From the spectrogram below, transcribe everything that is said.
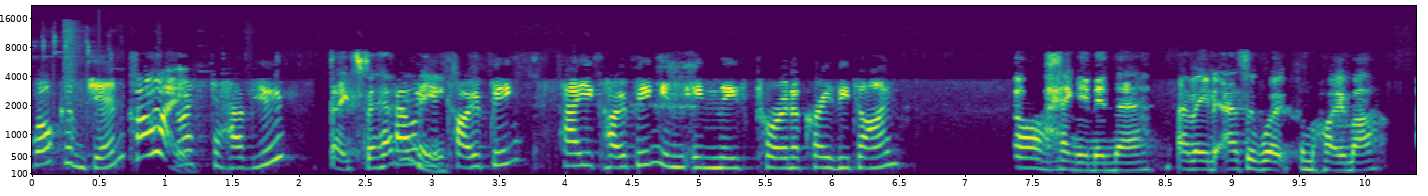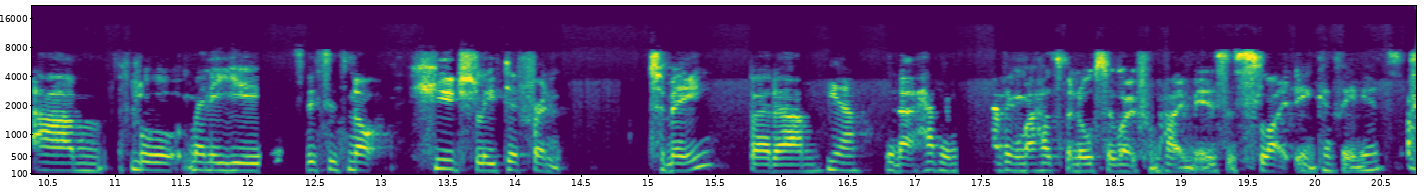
Welcome, Jen. Hi. Nice to have you. Thanks for having me. How are me. you coping? How are you coping in, in these corona crazy times? oh, hanging in there. I mean, as a work from homer um, for many years, this is not hugely different to me. But um, Yeah. you know, having having my husband also work from home is a slight inconvenience.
